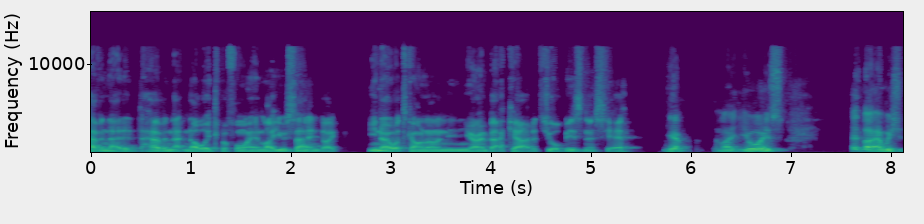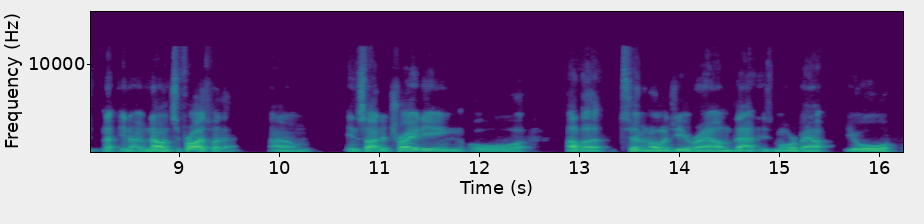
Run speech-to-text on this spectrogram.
having that having that knowledge beforehand, like you were saying, like you know what's going on in your own backyard. It's your business, yeah. Yep. Like you always, like we should, you know, no one's surprised by that. Um, insider trading or other terminology around that is more about your,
